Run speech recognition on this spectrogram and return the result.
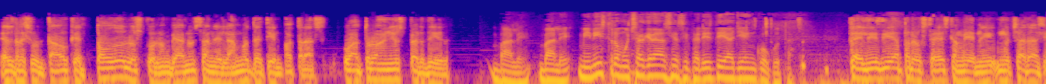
el resultado que todos los colombianos anhelamos de tiempo atrás. Cuatro años perdidos. Vale, vale. Ministro, muchas gracias y feliz día allí en Cúcuta. Feliz día para ustedes también y muchas gracias.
